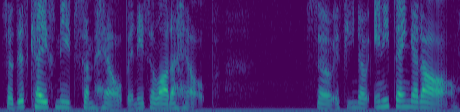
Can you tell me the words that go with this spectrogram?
So this case needs some help. It needs a lot of help. So if you know anything at all,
